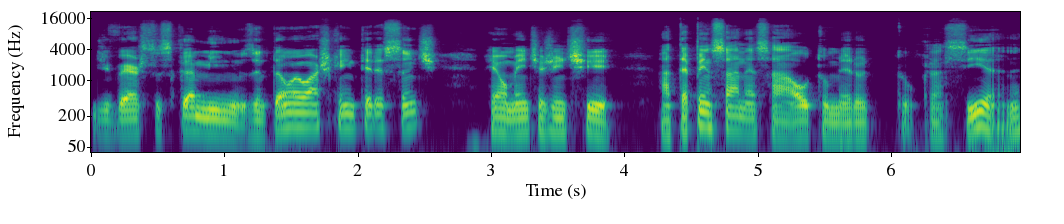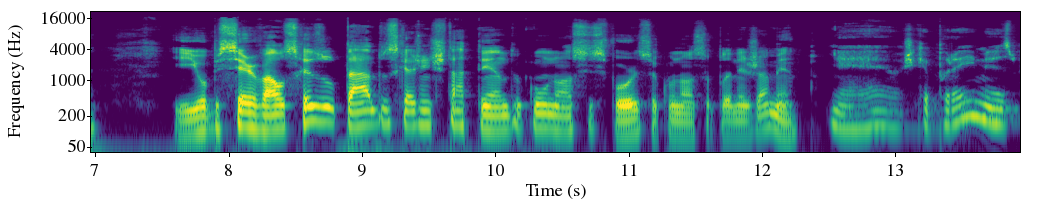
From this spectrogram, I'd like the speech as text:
diversos caminhos. Então, eu acho que é interessante realmente a gente até pensar nessa auto-meritocracia, né? E observar os resultados que a gente está tendo com o nosso esforço, com o nosso planejamento. É, eu acho que é por aí mesmo.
